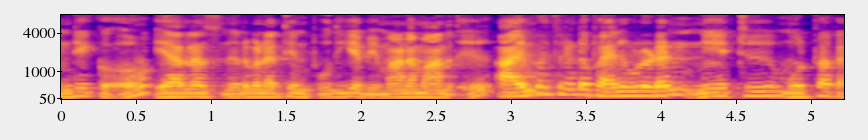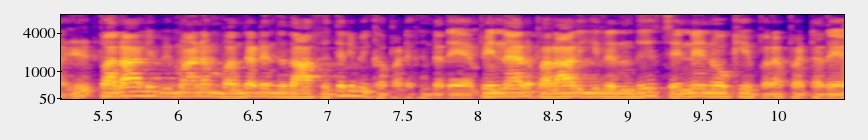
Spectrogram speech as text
இண்டிகோ ஏர்லைன்ஸ் நிறுவனத்தின் புதிய விமானமானது ஐம்பத்தி இரண்டு பயணிகளுடன் நேற்று முற்பகல் பலாலி விமானம் வந்தடைந்ததாக தெரிவிக்கப்படுகின்றது. பின்னர் பலாலியிலிருந்து சென்னை நோக்கி புறப்பட்டது.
